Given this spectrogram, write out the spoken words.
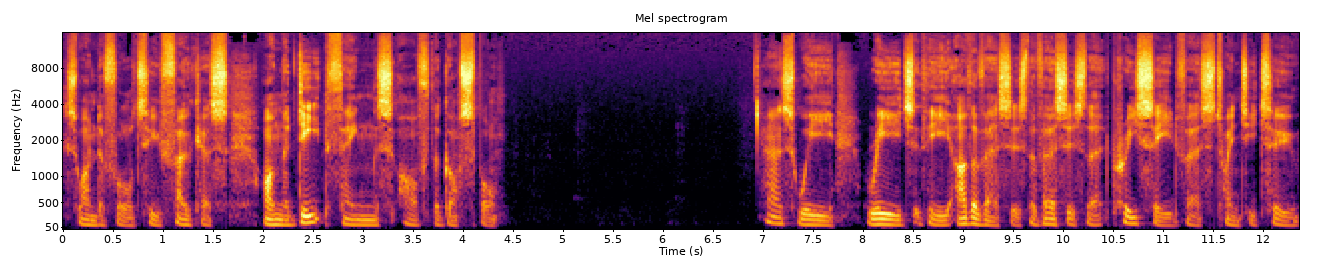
It's wonderful to focus on the deep things of the gospel. As we read the other verses, the verses that precede verse 22,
